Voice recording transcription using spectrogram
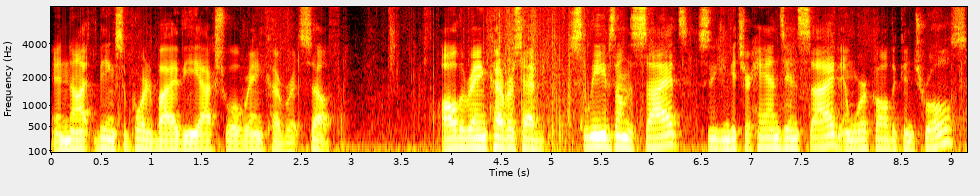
and not being supported by the actual rain cover itself. All the rain covers have sleeves on the sides so you can get your hands inside and work all the controls.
